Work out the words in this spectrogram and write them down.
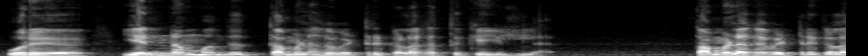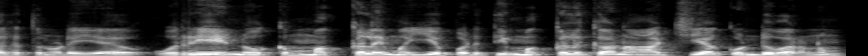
ஒரு எண்ணம் வந்து தமிழக வெற்றி கழகத்துக்கு இல்லை. தமிழக வெற்றி கழகத்தினுடைய ஒரே நோக்கம் மக்களை மையப்படுத்தி மக்களுக்கான ஆட்சியாக கொண்டு வரணும்.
